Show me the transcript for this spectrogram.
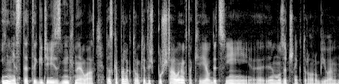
I niestety gdzieś zniknęła. To jest kapela, którą kiedyś puszczałem w takiej audycji y, muzycznej, którą robiłem.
